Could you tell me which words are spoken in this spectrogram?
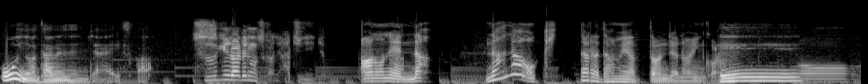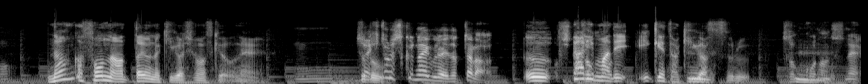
多いのはダメなんじゃないですか？続けられるんですかね、8人でも。あのね、な、7を切ったらダメやったんじゃないんかな。へえ。なんかそんなんあったような気がしますけどね。うんちょっとじゃあ、1人少ないぐらいだったら、うん、2人までいけた気がする。続行なんですね。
